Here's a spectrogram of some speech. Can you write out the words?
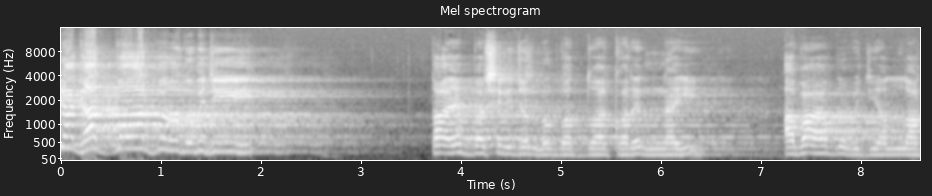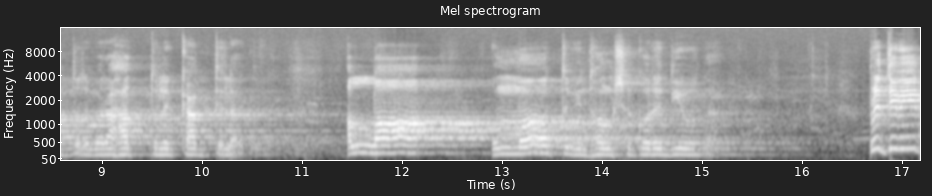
কঠিন আঘাত পাওয়ার পর নবীজি তায়েববাসীর জন্য বদোয়া করেন নাই। আবার নবীজি আল্লাহর দরবারে হাত তুলে কাঁদতে লাগে আল্লাহ, উম্মত, তুমি ধ্বংস করে দিও না। পৃথিবীর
